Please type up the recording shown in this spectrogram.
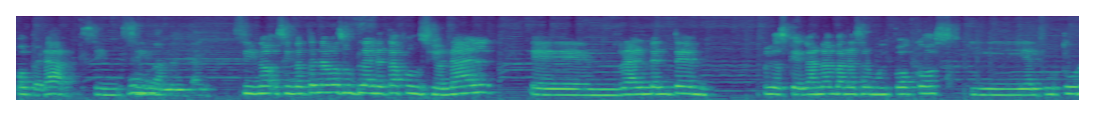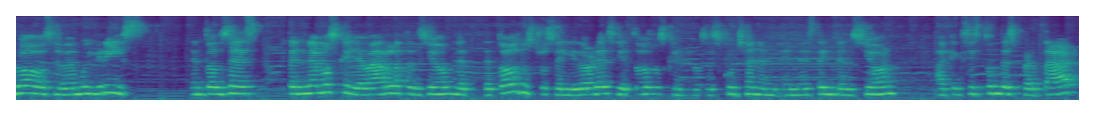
operar. Sin, Fundamental. si, no, si no tenemos un planeta funcional, eh, realmente los que ganan van a ser muy pocos y el futuro se ve muy gris. Entonces, tenemos que llevar la atención de, todos nuestros seguidores y de todos los que nos escuchan en, en esta intención a que exista un despertar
